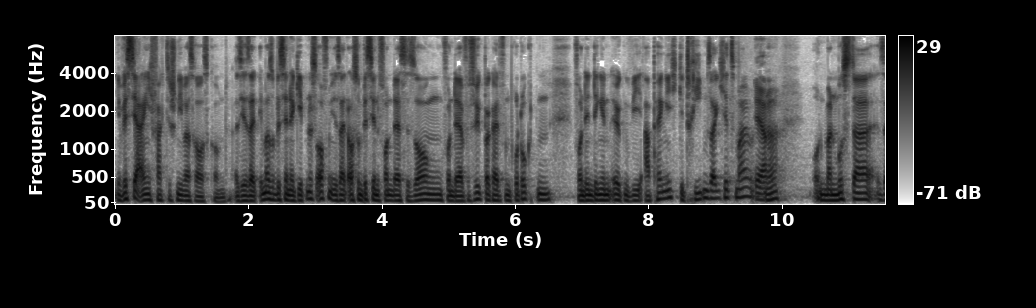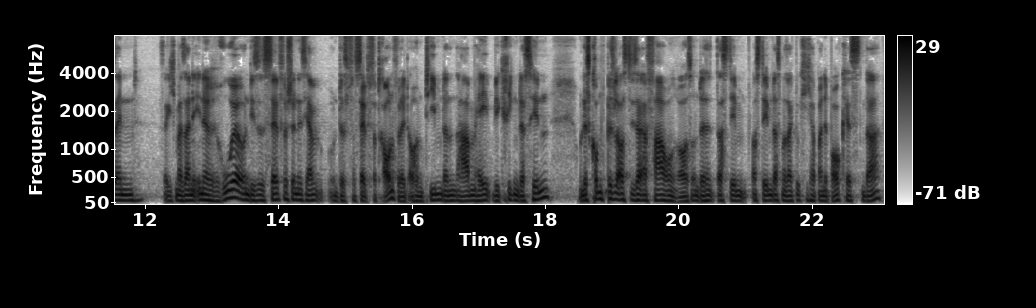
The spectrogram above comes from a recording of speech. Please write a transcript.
ihr wisst ja eigentlich faktisch nie, was rauskommt. Also ihr seid immer so ein bisschen ergebnisoffen, ihr seid auch so ein bisschen von der Saison, von der Verfügbarkeit von Produkten, von den Dingen irgendwie abhängig, getrieben, sage ich jetzt mal. Ja. Ne? Und man muss da sein, sage ich mal, seine innere Ruhe und dieses Selbstverständnis ja und das Selbstvertrauen vielleicht auch im Team dann haben, hey, wir kriegen das hin. Und es kommt ein bisschen aus dieser Erfahrung raus und das dem, aus dem, dass man sagt, okay, ich habe meine Baukästen da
